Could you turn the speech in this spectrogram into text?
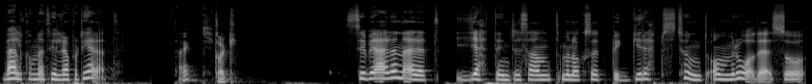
Välkomna till Rapporterat. Tack. Tack. CBRN är ett jätteintressant men också ett begreppstungt område så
